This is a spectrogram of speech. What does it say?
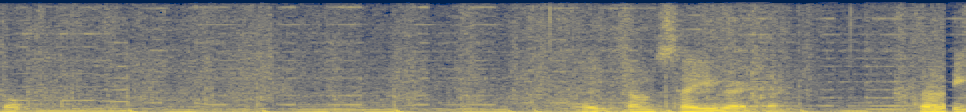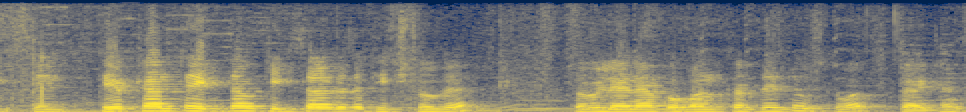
तो। एकदम सही बैठा तो टेप हैंड से एकदम ठीक तरह से फिक्स हो गया। तो अभी लेना को बंद कर देते उसके बाद राइट हैंड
